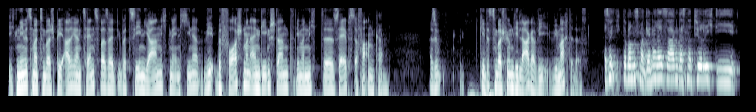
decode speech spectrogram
Ich nehme jetzt mal zum Beispiel Adrian Zenz war seit über zehn Jahren nicht mehr in China. Wie beforscht man einen Gegenstand, den man nicht äh, selbst erfahren kann? Also geht es zum Beispiel um die Lager. Wie, wie macht er das? Also ich glaube, man muss mal generell sagen, dass natürlich die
